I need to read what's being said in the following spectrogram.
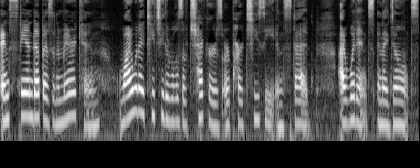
and stand up as an American, why would I teach you the rules of checkers or Parcheesi instead? I wouldn't, and I don't.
